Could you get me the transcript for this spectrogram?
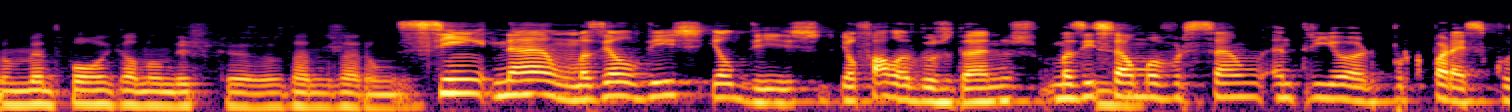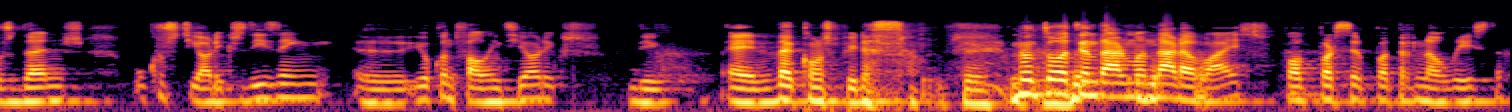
no momento público ele não disse que os danos eram. Sim, não, mas ele diz, ele diz, ele fala dos danos, mas isso é Uhum. uma versão anterior, porque parece que os danos, o que os teóricos dizem, eh, eu quando falo em teóricos, digo, é da conspiração. Sim. Não estou a tentar mandar abaixo, pode parecer paternalista.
